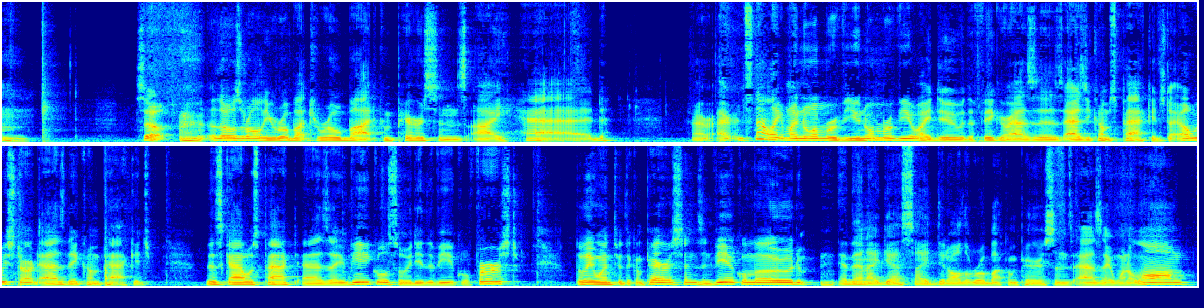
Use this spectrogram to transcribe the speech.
so, those are all the robot-to-robot -robot comparisons I had. It's not like my normal review. Normal review I do the figure as is, as he comes packaged. I always start as they come packaged. This guy was packed as a vehicle, so we did the vehicle first. Then we went through the comparisons in vehicle mode, and then I guess I did all the robot comparisons as I went along.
